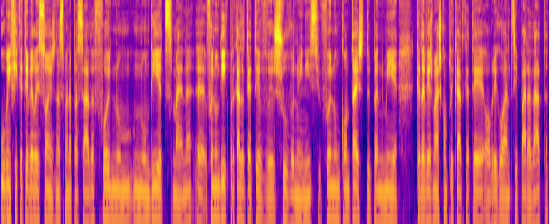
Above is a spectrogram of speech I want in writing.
O Benfica teve eleições na semana passada, foi num, num dia de semana, foi num dia que por acaso até teve chuva no início, foi num contexto de pandemia cada vez mais complicado que até obrigou a antecipar a data.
